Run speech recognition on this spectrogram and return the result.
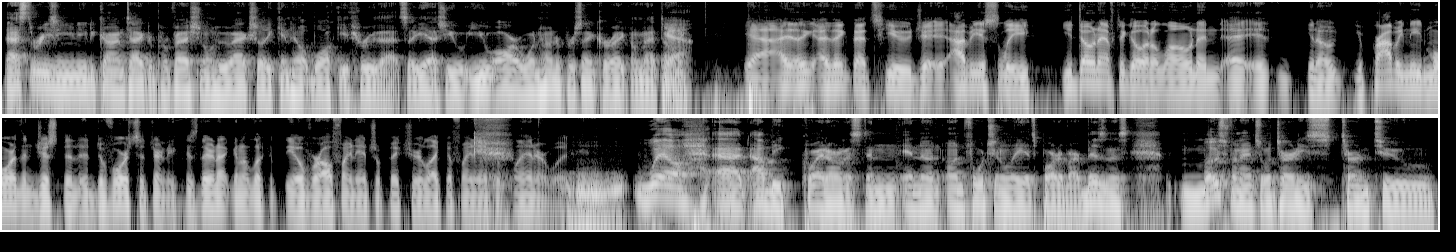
that's the reason you need to contact a professional who actually can help walk you through that. So yes, you you are 100% correct on that Tony. Yeah. Yeah, I think I think that's huge. obviously, you don't have to go it alone, and uh, it you know you probably need more than just a, a divorce attorney because they're not going to look at the overall financial picture like a financial planner would. Well, uh, I'll be quite honest, and and unfortunately, it's part of our business. Most financial attorneys turn to,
